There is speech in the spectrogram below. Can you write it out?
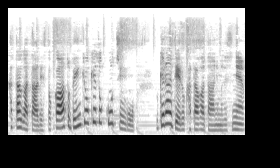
方々ですとか、あと勉強継続コーチングを受けられている方々にもですね、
